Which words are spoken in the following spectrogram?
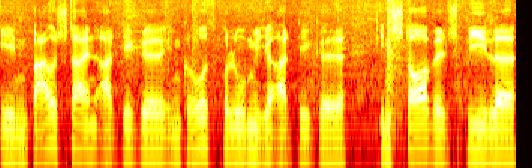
in Bausteinartikel, in großvolumige Artikel, in Stapelspiele.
